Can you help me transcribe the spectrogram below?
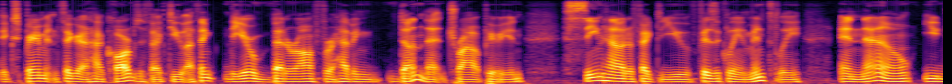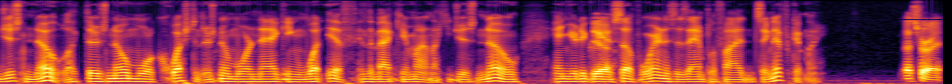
experiment and figure out how carbs affect you i think that you're better off for having done that trial period seen how it affected you physically and mentally and now you just know like there's no more question there's no more nagging what if in the back of your mind like you just know and your degree yeah. of self-awareness is amplified significantly that's right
